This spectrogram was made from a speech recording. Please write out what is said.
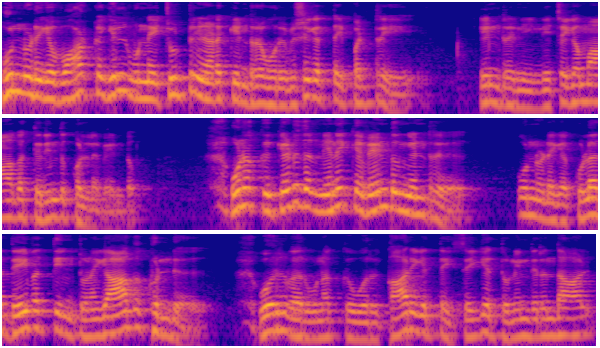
உன்னுடைய வாழ்க்கையில் உன்னை சுற்றி நடக்கின்ற ஒரு விஷயத்தை பற்றி இன்று நீ நிச்சயமாக தெரிந்து கொள்ள வேண்டும். உனக்கு கெடுதல் நினைக்க வேண்டும் என்று உன்னுடைய குல தெய்வத்தின் துணையாக கொண்டு ஒருவர் உனக்கு ஒரு காரியத்தை செய்ய துணிந்திருந்தால்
